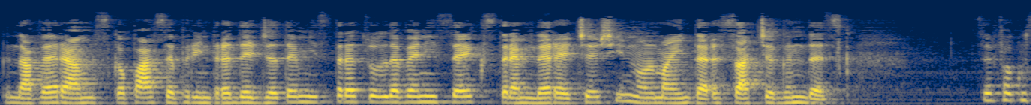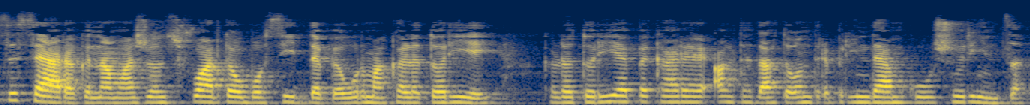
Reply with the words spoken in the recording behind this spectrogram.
Când averea îmi scăpase printre degete, mistrețul devenise extrem de rece și nu-l mai interesa ce gândesc – se făcuse seară când am ajuns foarte obosit de pe urma călătoriei, călătorie pe care altădată o întreprindeam cu ușurință.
